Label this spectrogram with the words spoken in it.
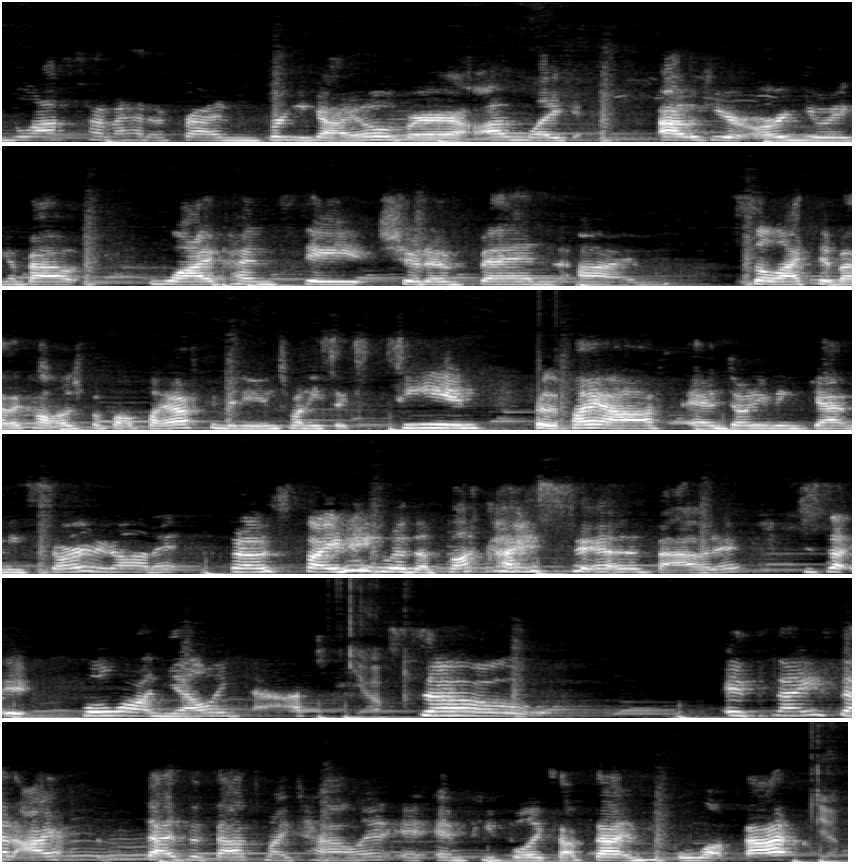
The last time I had a friend bring a guy over, I'm like out here arguing about why Penn State should have been um, selected by the College Football Playoff Committee in 2016 for the playoffs, and don't even get me started on it. But I was fighting with a Buckeyes fan about it, just a full on yelling match. Yep. So it's nice that I that, that that's my talent and, and people accept that and people love that. Yep.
